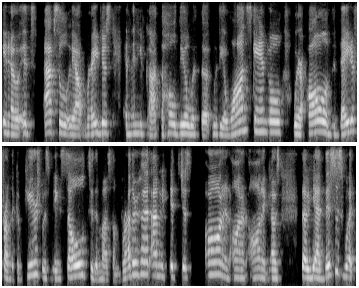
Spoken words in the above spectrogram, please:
you know it's absolutely outrageous. And then you've got the whole deal with the with the Awan scandal where all of the data from the computers was being sold to the Muslim Brotherhood. I mean it's just on and on and on it goes. So yeah this is what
